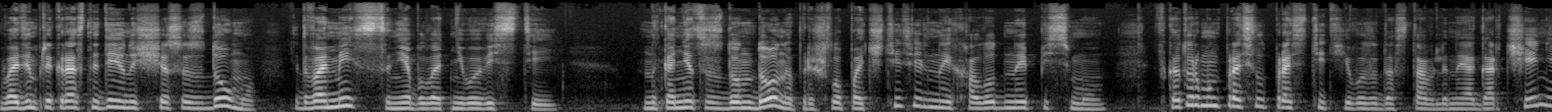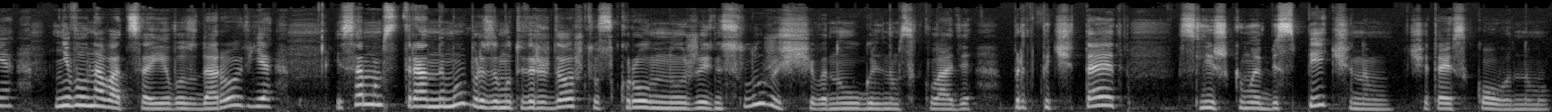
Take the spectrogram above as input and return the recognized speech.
В один прекрасный день он исчез из дому, и два месяца не было от него вестей. Наконец из Дондона пришло почтительное и холодное письмо, в котором он просил простить его за доставленные огорчения, не волноваться о его здоровье и самым странным образом утверждал, что скромную жизнь служащего на угольном складе предпочитает слишком обеспеченному, считай скованному,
